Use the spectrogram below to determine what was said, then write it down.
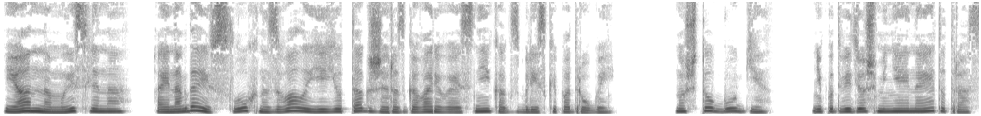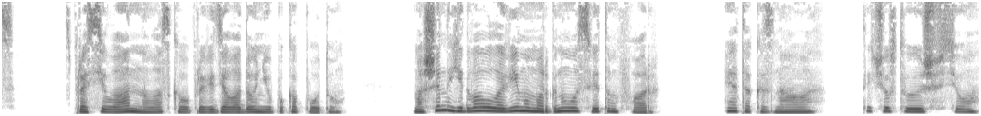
И Анна мысленно, а иногда и вслух называла ее так же, разговаривая с ней, как с близкой подругой. «Ну что, Буги, не подведешь меня и на этот раз?» — спросила Анна, ласково проведя ладонью по капоту. Машина едва уловимо моргнула светом фар. «Я так и знала. Ты чувствуешь все,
